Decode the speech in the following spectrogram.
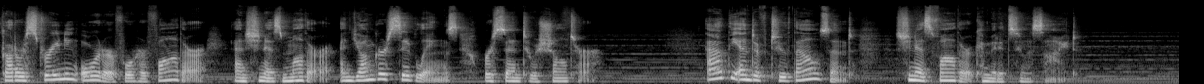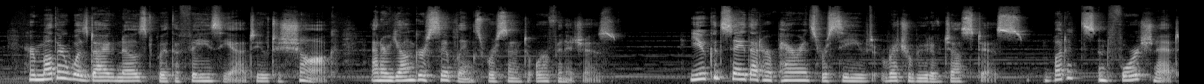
got a restraining order for her father, and Shin-ae's mother and younger siblings were sent to a shelter. At the end of 2000, Shin-ae's father committed suicide. Her mother was diagnosed with aphasia due to shock, and her younger siblings were sent to orphanages. You could say that her parents received retributive justice, but it's unfortunate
